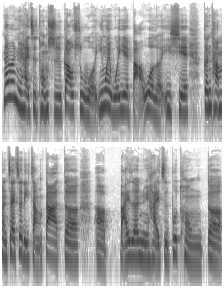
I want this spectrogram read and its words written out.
那位女孩子同时告诉我，因为我也把握了一些跟他们在这里长大的呃白人女孩子不同的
